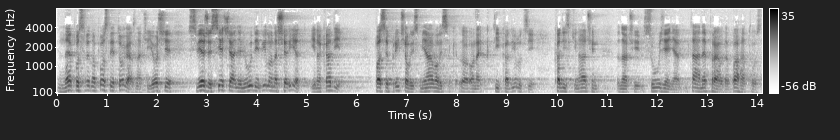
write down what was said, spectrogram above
Neposredno poslije. toga, znači, još je svježe sjećanje ljudi bilo na šerijat i na kadije. Pa se pričalo i smijavali se onaj, ti kadiluci, kadijski način znači suđenja, ta nepravda, bahatost,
